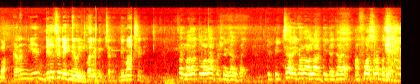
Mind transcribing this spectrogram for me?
जा. कारण ये दिल से देखने वाली वाली पिक्चर आहे दिमाग से नाही. तर मला तुम्हाला प्रश्न विचारायचा आहे की पिक्चर एखादा आला की त्याच्या अफवा सुद्धा पसरतात.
